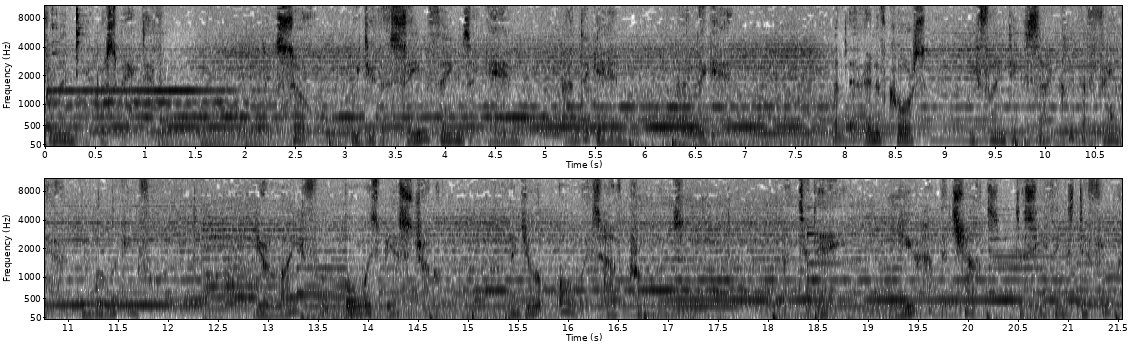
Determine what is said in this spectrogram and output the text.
from a new perspective. And so we do the same things again and again and again. And therein, of course, we find exactly the failure we were looking for. Your life will always be a struggle, and you will always have problems. But today, you have the chance to see things differently.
